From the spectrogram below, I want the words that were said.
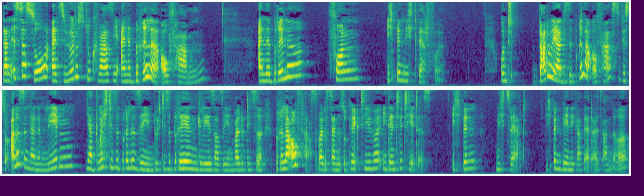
dann ist das so, als würdest du quasi eine Brille aufhaben. Eine Brille von ich bin nicht wertvoll. Und da du ja diese Brille aufhast, wirst du alles in deinem Leben ja durch diese Brille sehen, durch diese Brillengläser sehen, weil du diese Brille aufhast, weil es deine subjektive Identität ist. Ich bin nichts wert. Ich bin weniger wert als andere,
